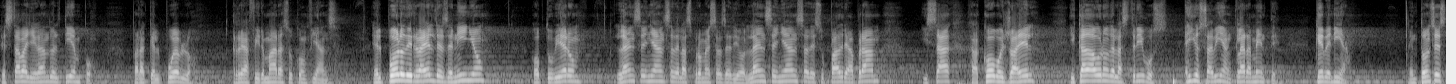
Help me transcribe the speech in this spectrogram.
estaba llegando el tiempo para que el pueblo reafirmara su confianza. El pueblo de Israel desde niño obtuvieron la enseñanza de las promesas de Dios, la enseñanza de su padre Abraham, Isaac, Jacobo, Israel y cada uno de las tribus. Ellos sabían claramente que venía. Entonces,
